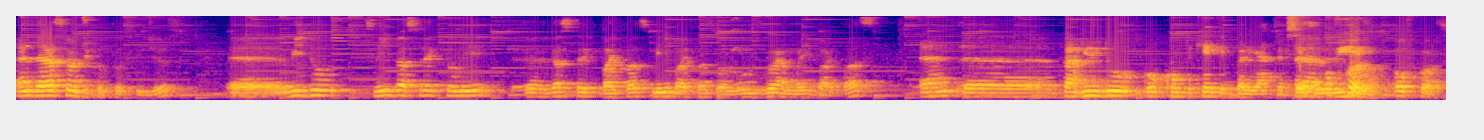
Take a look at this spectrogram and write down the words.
And there are surgical procedures. we do sleeve gastrectomy, uh, gastric bypass, mini bypass or Roux-en-Y bypass. And uh, you do complicated bariatric surgery? Uh, of course, of course.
